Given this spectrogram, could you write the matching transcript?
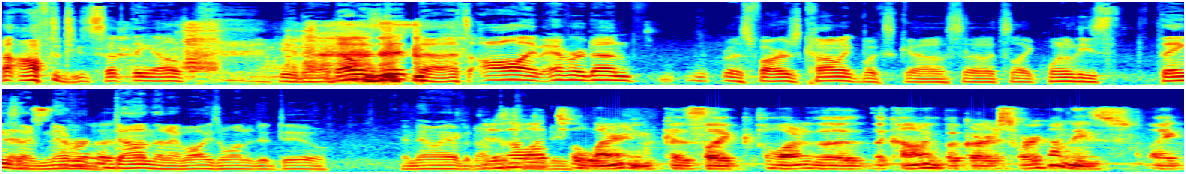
off to do something else. You know, that was it though. That's all I've ever done as far as comic books go. So it's like one of these things It's I've never a- done that I've always wanted to do, and now I have an There's a lot to learn because, like, a lot of the the comic book artists work on these, like,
